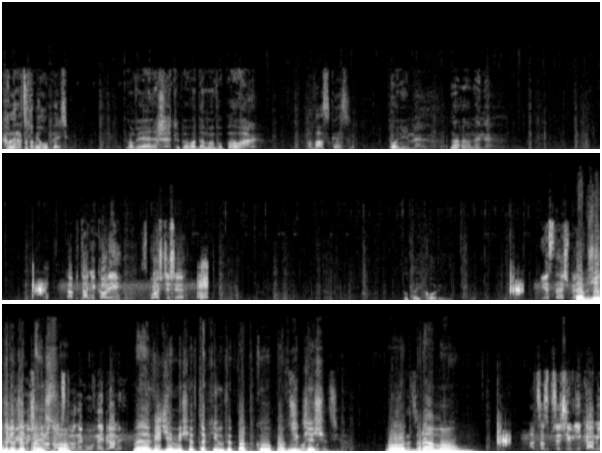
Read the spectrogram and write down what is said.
Cholera, co to miało być? No wiesz, typowa dama w opałach. A Vasquez? Po nim. Na amen. Kapitanie Cory, zgłoście się. Tutaj Cory. Jesteśmy. Dobrze, drodzy Kierujemy się drogą państwo. w stronę głównej bramy. My widzimy się w takim wypadku pewnie gdzieś pozycję. pod bramą. A co z przeciwnikami?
